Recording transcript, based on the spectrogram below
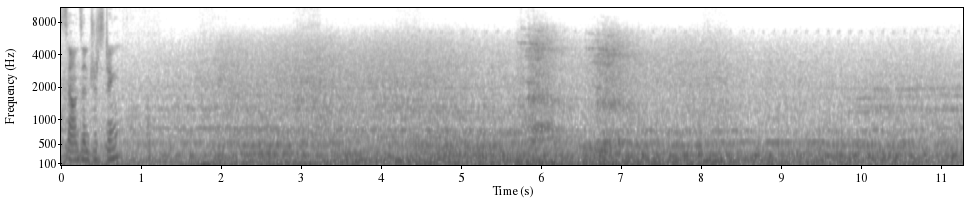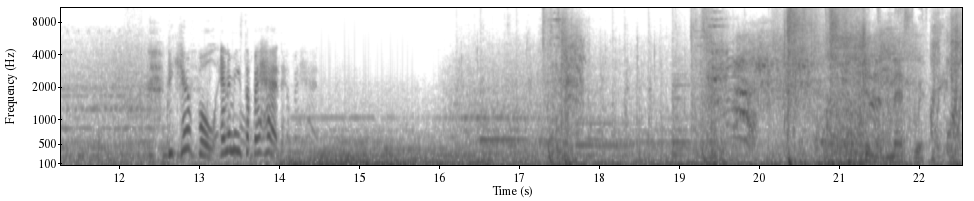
Sounds interesting. Be careful! Enemies up ahead! Shouldn't have messed with me.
